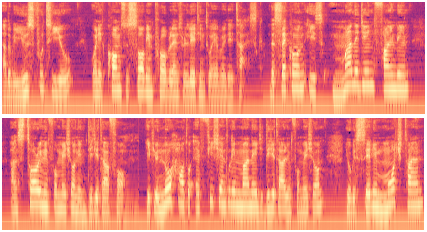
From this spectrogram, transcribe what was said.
that will be useful to you when it comes to solving problems relating to everyday tasks. The second is managing, finding, and storing information in digital form. If you know how to efficiently manage digital information, you'll be saving much time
